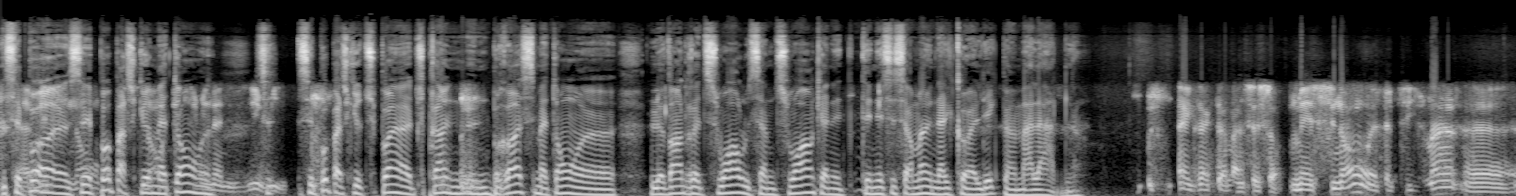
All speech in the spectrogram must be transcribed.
C'est pas c'est pas parce que mettons c'est pas parce que tu prends tu prends une, brosse mettons le vendredi soir ou le samedi soir que tu es nécessairement un alcoolique puis un malade. Exactement, c'est ça. Mais sinon, effectivement, euh,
